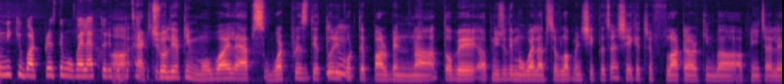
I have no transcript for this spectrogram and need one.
উনি কি ওয়ার্ডপ্রেস দিয়ে মোবাইল অ্যাপ তৈরি করতে চান অ্যাকচুয়ালি আপনি মোবাইল অ্যাপস ওয়ার্ডপ্রেস দিয়ে তৈরি করতে পারবেন না তবে আপনি যদি মোবাইল অ্যাপস ডেভেলপমেন্ট শিখতে চান সেই ক্ষেত্রে ফ্লাটার কিংবা আপনি চাইলে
